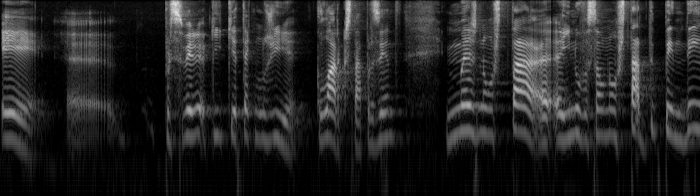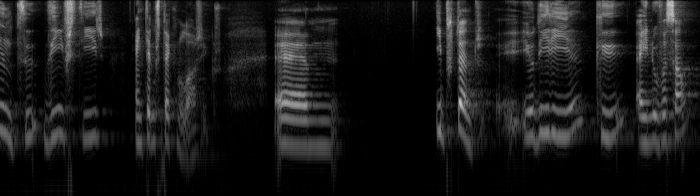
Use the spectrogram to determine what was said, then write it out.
é uh, perceber aqui que a tecnologia, claro que está presente, mas não está, a, inovação não está dependente de investir em termos tecnológicos. Um, e, portanto, eu diria que a inovação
